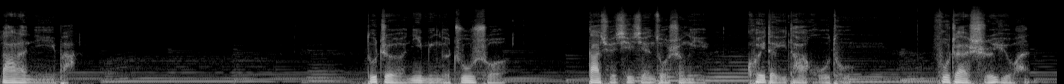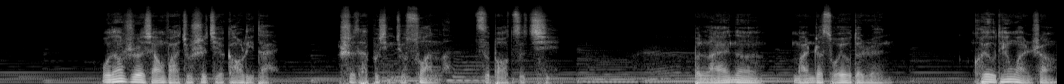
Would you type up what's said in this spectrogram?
拉了你一把。读者匿名的猪说，大学期间做生意，亏得一塌糊涂，负债十余万。我当时的想法就是借高利贷，实在不行就算了，自暴自弃。本来呢，瞒着所有的人，可有天晚上，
